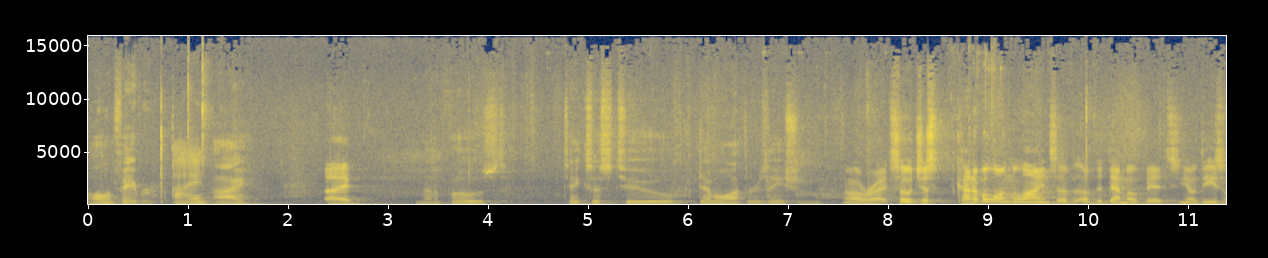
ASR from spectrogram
All in favor? Aye. Aye. Aye. None opposed. Takes us to demo authorization. All right, so just kind of along the lines of, of the demo bids, you know, these,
